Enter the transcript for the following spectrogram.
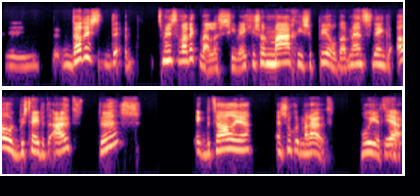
Hmm. Dat is, de, tenminste wat ik wel eens zie, weet je, zo'n magische pil. Dat mensen denken, oh, ik besteed het uit, dus ik betaal je en zoek het maar uit. Hoe je het ja.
